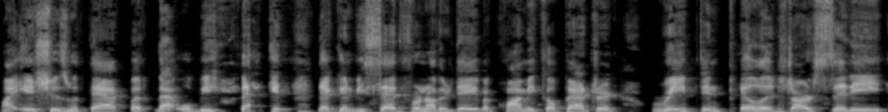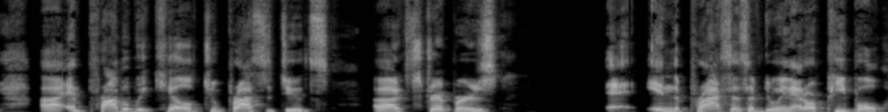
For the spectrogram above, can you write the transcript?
my issues with that, but that will be that can, that can be said for another day. But Kwame Kilpatrick raped and pillaged our city uh, and probably killed two prostitutes, uh, strippers, eh, in the process of doing that, or people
